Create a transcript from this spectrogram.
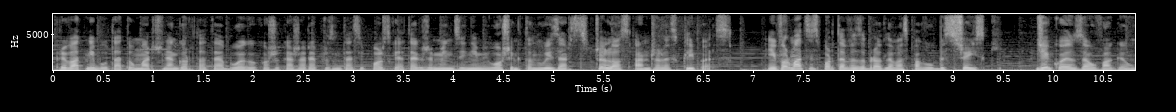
Prywatnie był tatą Marcina Gortata, byłego koszykarza reprezentacji polskiej, a także m.in. Washington Wizards czy Los Angeles Clippers. Informacje sportowe zebrał dla Was Paweł Bystrzyński. Dziękuję za uwagę.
